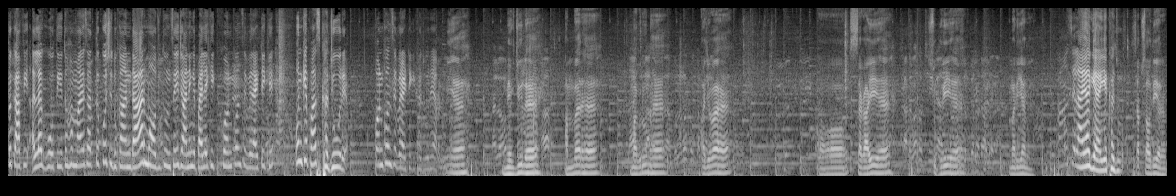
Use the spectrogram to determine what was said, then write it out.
तो काफ़ी अलग होती है। तो हमारे साथ तो कुछ दुकानदार मौजूद उनसे ही जानेंगे। पहले कि कौन कौन सी वैरायटी के उनके पास खजूर है? कौन कौन सी वैरायटी की खजूर है कलमी है मेघजूल है अंबर है मगरूम है अजवा है और सगाई है सुखरी है मरियम है। कहाँ से लाया गया ये खजूर? सब सऊदी अरब।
